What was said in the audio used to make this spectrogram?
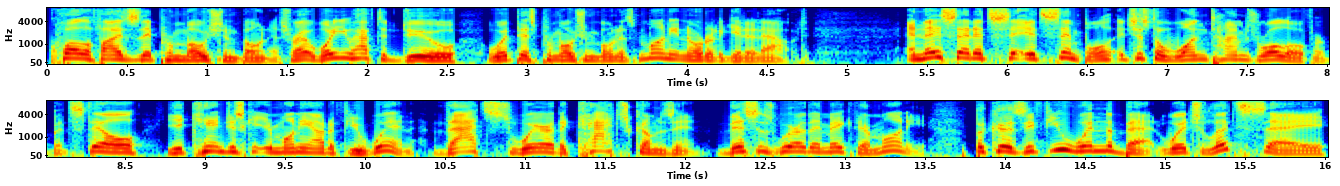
qualifies as a promotion bonus, right? What do you have to do with this promotion bonus money in order to get it out? And they said it's it's simple. It's just a one times rollover, but still, you can't just get your money out if you win. That's where the catch comes in. This is where they make their money because if you win the bet, which let's say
